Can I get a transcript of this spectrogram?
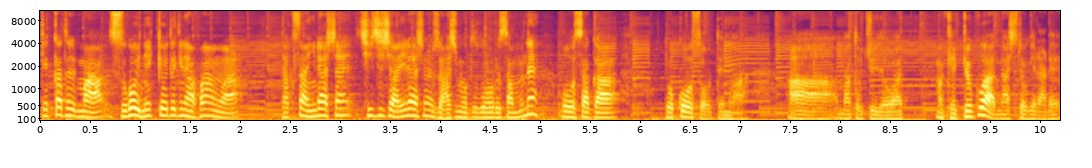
結果としてまあすごい熱狂的なファンはたくさんいらっしゃい支持者いらっしゃいます橋本徹さんもね大阪都構想っていうのはあ、まあ、途中で終わっ、まあ、結局は成し遂げられ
